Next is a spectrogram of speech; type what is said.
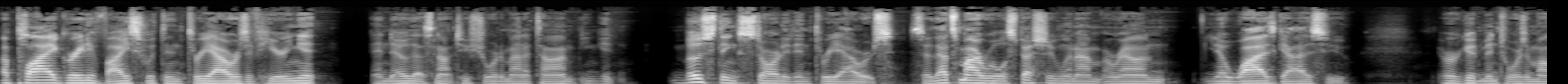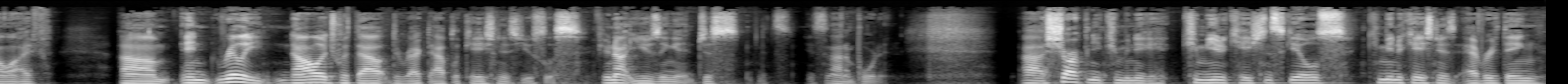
Apply great advice within three hours of hearing it and know that's not too short amount of time. You can get most things started in three hours. So that's my rule, especially when I'm around, you know, wise guys who are good mentors in my life. Um, and really, knowledge without direct application is useless. If you're not using it, just it's it's not important. Uh, sharpen your communi- communication skills. Communication is everything.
